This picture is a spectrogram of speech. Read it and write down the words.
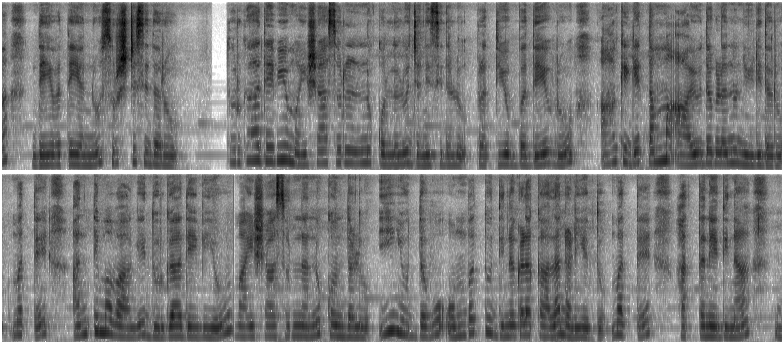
ದೇವತೆಯನ್ನು ಸೃಷ್ಟಿಸಿದರು. ದುರ್ಗಾದೇವಿಯು ಮಹಿಷಾಸುರನನ್ನು ಕೊಲ್ಲಲು ಜನಿಸಿದಳು. ಪ್ರತಿಯೊಬ್ಬ ದೇವರು ಆಕೆಗೆ ತಮ್ಮ ಆಯುಧಗಳನ್ನು ನೀಡಿದರು. ಮತ್ತೆ ಅಂತಿಮವಾಗಿ ದುರ್ಗಾದೇವಿಯು ಮಹಿಷಾಸುರನನ್ನು ಕೊಂದಳು. ಈ ಯುದ್ಧವು ಒಂಬತ್ತು ದಿನಗಳ ಕಾಲ ನಡೆಯಿತು. ಮತ್ತೆ ಹತ್ತನೇ ದಿನ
